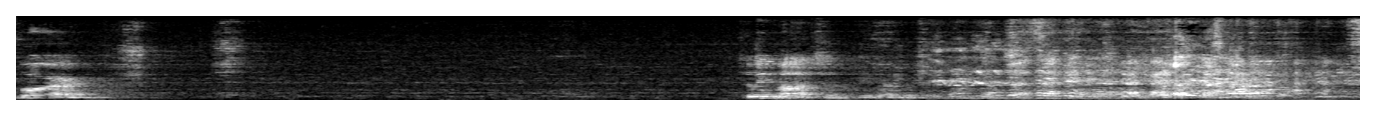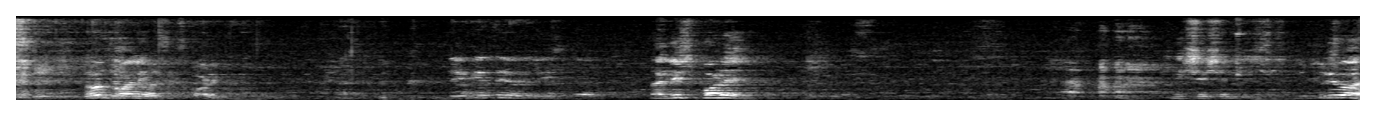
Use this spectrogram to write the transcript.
for তুমি পালাচ্ছ কিভাবে Don't call it. The list पढ़े. Initiation list. River.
